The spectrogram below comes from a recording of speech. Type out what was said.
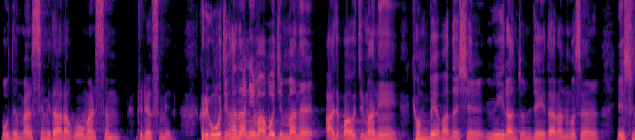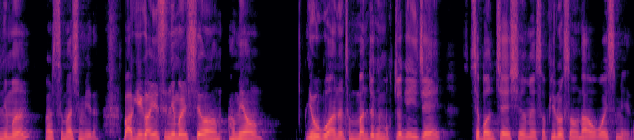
모든 말씀이다라고 말씀드렸습니다. 그리고 오직 하나님 아버지만을 아버지만이 경배받으실 유일한 존재이다라는 것을 예수님은 말씀하십니다. 마귀가 예수님을 시험하며 요구하는 전반적인 목적이 이제 세 번째 시험에서 비로소 나오고 있습니다.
